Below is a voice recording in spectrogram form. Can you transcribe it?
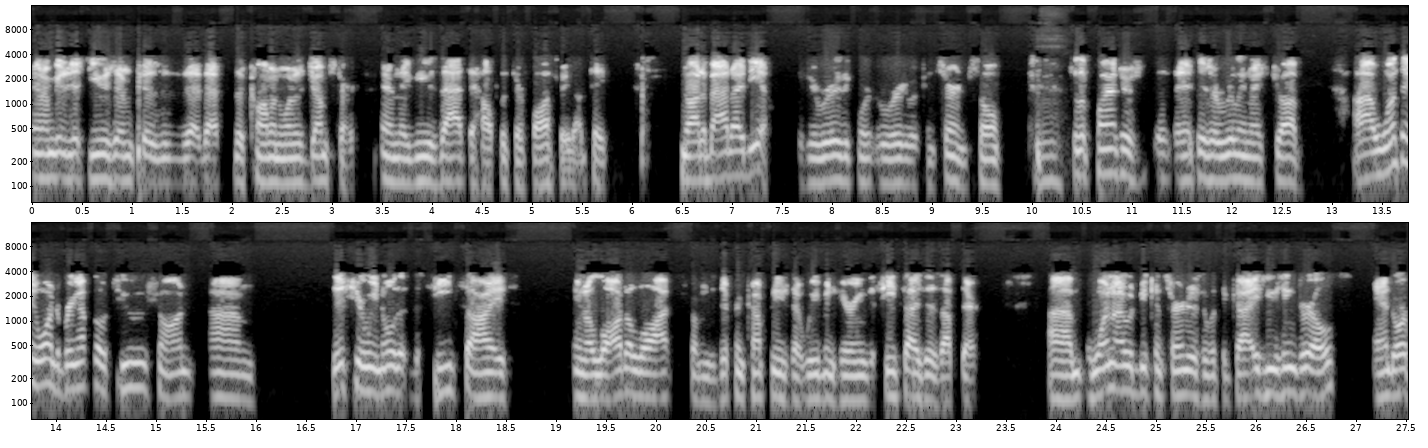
and I'm going to just use them because that's the common one is Jumpstart, and they've used that to help with their phosphate uptake. Not a bad idea if you're really worried or concerned. So, mm. so the planters it is a really nice job. Uh, one thing I wanted to bring up though too, Shaun, um, this year we know that the seed size in a lot of lots from the different companies that we've been hearing, the seed size is up there. Um, one I would be concerned is with the guys using drills and or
